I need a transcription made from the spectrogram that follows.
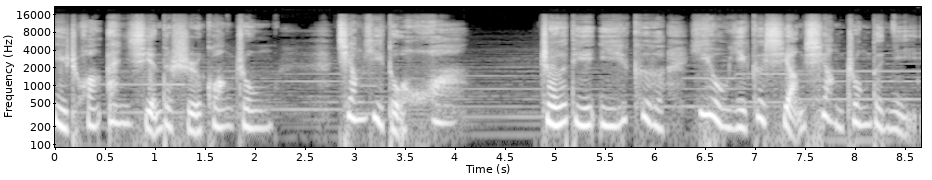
一窗安闲的时光中，将一朵花折叠一个又一个想象中的你，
